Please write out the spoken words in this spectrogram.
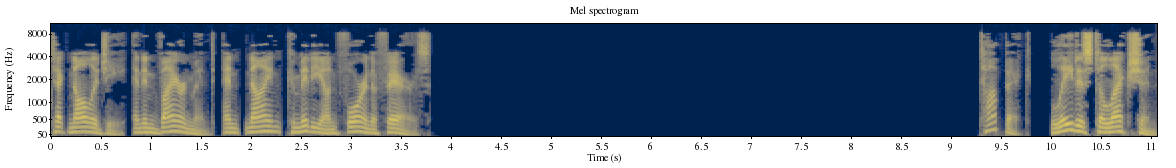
Technology, and Environment, and 9 Committee on Foreign Affairs. Topic Latest election.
